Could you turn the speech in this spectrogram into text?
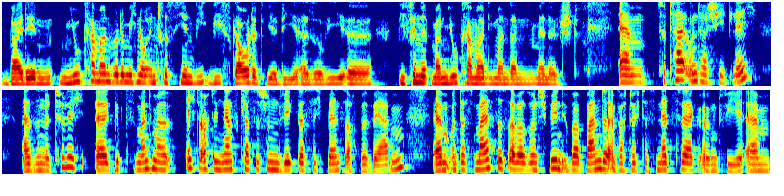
bei den Newcomern würde mich noch interessieren, wie, wie scoutet ihr die? Also wie, äh, wie findet man Newcomer, die man dann managt? Ähm, total unterschiedlich. Also natürlich äh, gibt es manchmal echt auch den ganz klassischen Weg, dass sich Bands auch bewerben. Ähm, und das meiste ist aber so ein Spielen über Bande, einfach durch das Netzwerk irgendwie. Ähm,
